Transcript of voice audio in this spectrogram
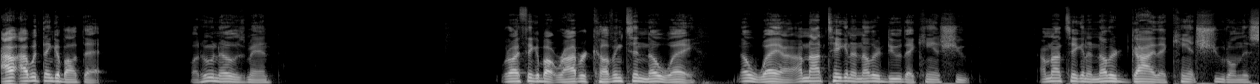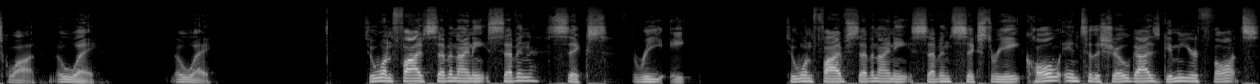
I, I would think about that. But who knows, man? What do I think about Robert Covington? No way. No way. I'm not taking another dude that can't shoot. I'm not taking another guy that can't shoot on this squad. No way. No way. 215 798 7638. 215 798 7638. Call into the show, guys. Give me your thoughts.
